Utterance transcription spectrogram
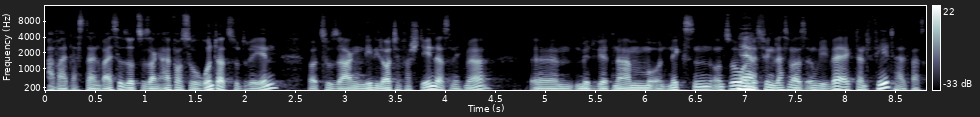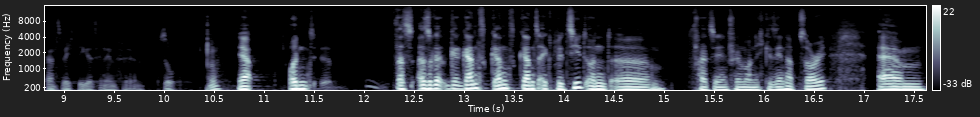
Aber das dann, weißt du, sozusagen einfach so runterzudrehen, äh, zu sagen, nee, die Leute verstehen das nicht mehr ähm, mit Vietnam und Nixon und so, Ja. und deswegen lassen wir das irgendwie weg, dann fehlt halt was ganz Wichtiges in dem Film. So. Ne? Ja, und äh, was, also ga- ganz, ganz, ganz explizit und äh, falls ihr den Film noch nicht gesehen habt, sorry, ähm,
